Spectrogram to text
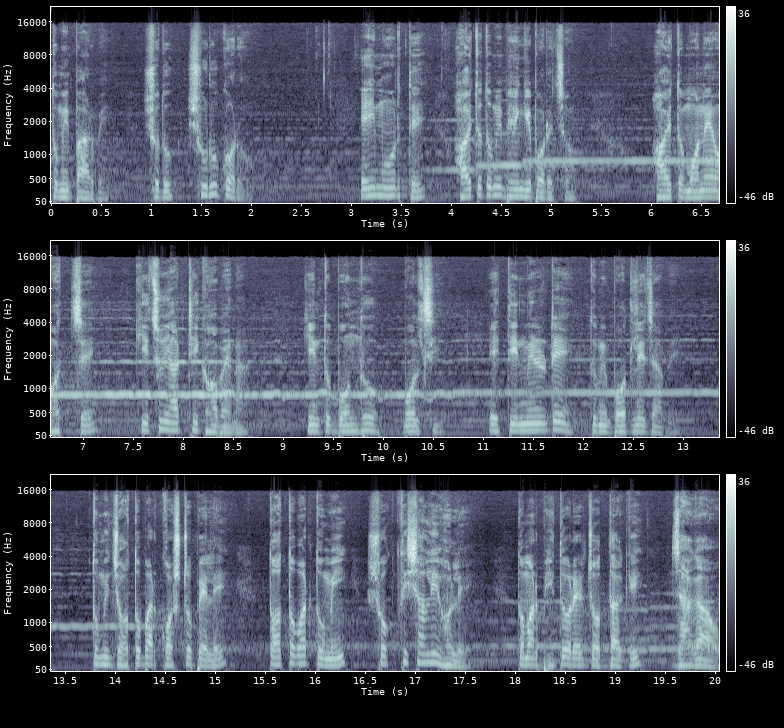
তুমি পারবে। শুধু শুরু করো। এই মুহূর্তে হয়তো তুমি ভেঙে পড়েছ। হয়তো মনে হচ্ছে কিছুই আর ঠিক হবে না। কিন্তু বন্ধু, বলছি, এই তিন মিনিটে তুমি বদলে যাবে। তুমি যতবার কষ্ট পেলে ততবার তুমি শক্তিশালী হলে, তোমার ভিতরের যোদ্ধাকে জাগাও।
